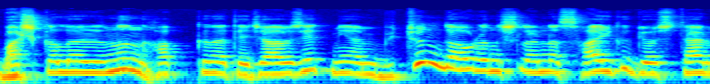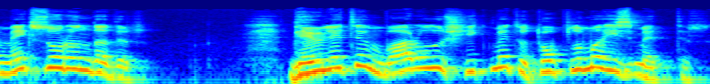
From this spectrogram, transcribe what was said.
başkalarının hakkına tecavüz etmeyen bütün davranışlarına saygı göstermek zorundadır. Devletin varoluş hikmeti topluma hizmettir.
